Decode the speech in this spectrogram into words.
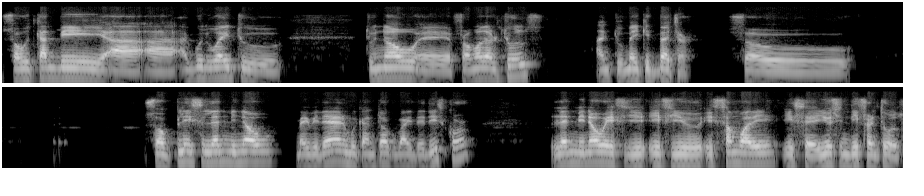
so it can be a, a good way to, to know uh, from other tools and to make it better. So, so please let me know. Maybe then we can talk by the Discord. Let me know if you if you if somebody is uh, using different tools.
